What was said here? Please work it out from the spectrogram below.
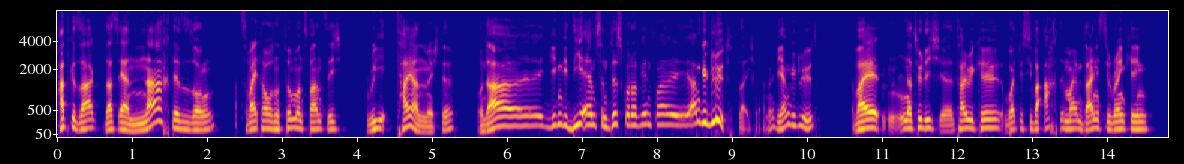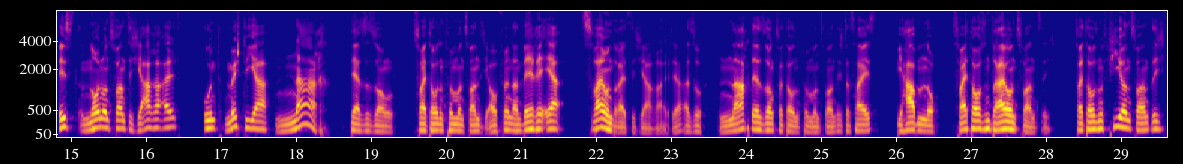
hat gesagt, dass er nach der Saison 2025 retiren möchte. Und da gingen die DMs im Discord auf jeden Fall, die haben geglüht, sag ich mal. Ne? Die haben geglüht. Weil natürlich äh, Tyreek Hill, Wide Receiver 8 in meinem Dynasty-Ranking, ist 29 Jahre alt und möchte ja nach der Saison 2025 aufhören. Dann wäre er 32 Jahre alt. Ja? Also nach der Saison 2025. Das heißt, wir haben noch 2023, 2024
